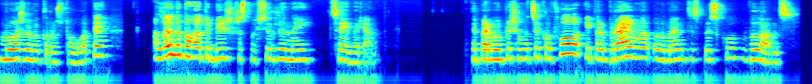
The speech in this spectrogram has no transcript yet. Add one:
можна використовувати, але набагато більш розповсюджений цей варіант. Тепер ми пишемо цикл for і прибираємо елементи списку valence.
